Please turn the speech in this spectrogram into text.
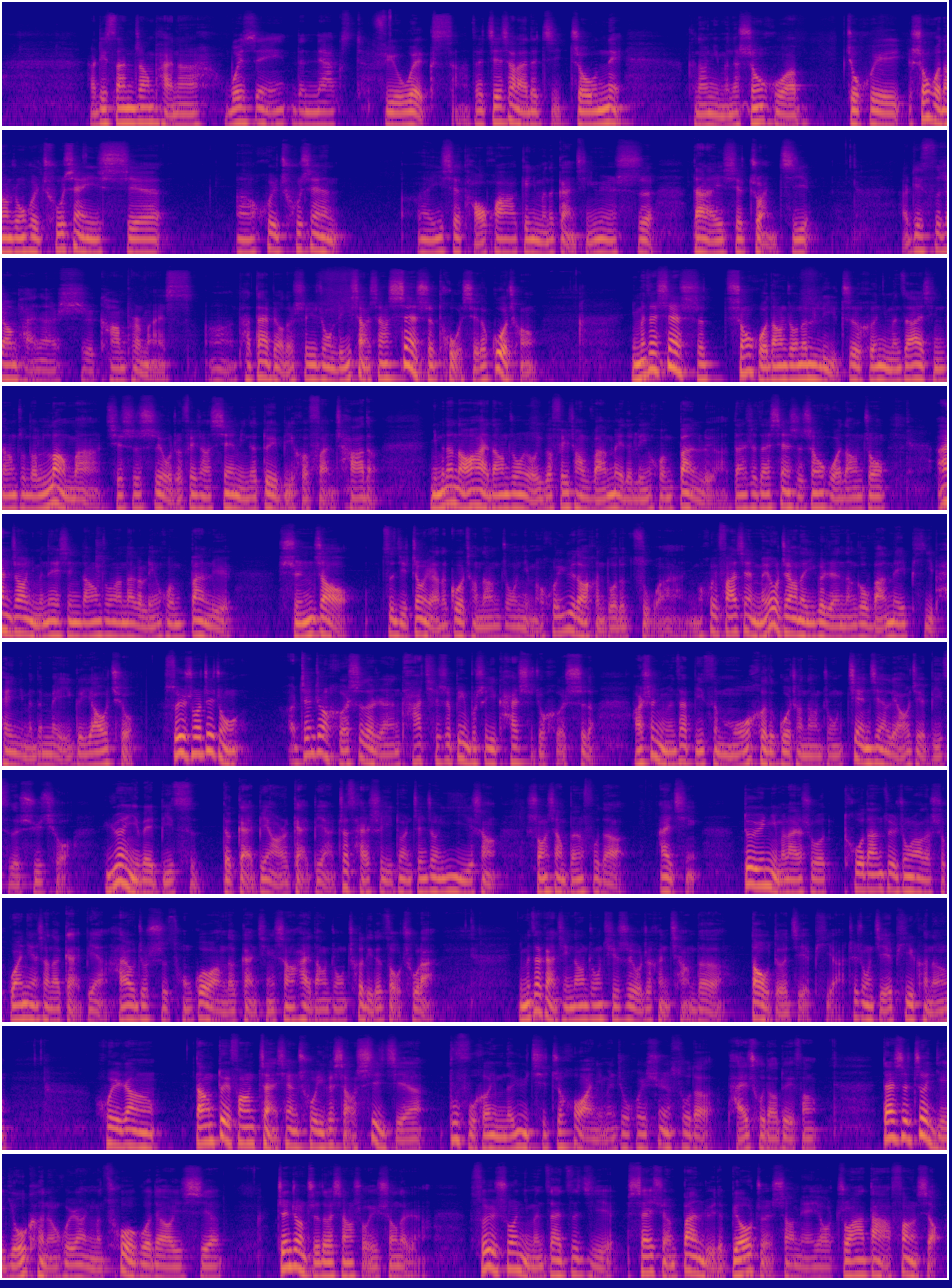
而第三张牌呢，Within the next few weeks 啊，在接下来的几周内，可能你们的生活。就会生活当中会出现一些，嗯，会出现，嗯，一些桃花给你们的感情运势带来一些转机。而第四张牌呢是 compromise，啊，它代表的是一种理想向现实妥协的过程。你们在现实生活当中的理智和你们在爱情当中的浪漫，其实是有着非常鲜明的对比和反差的。你们的脑海当中有一个非常完美的灵魂伴侣啊，但是在现实生活当中。按照你们内心当中的那个灵魂伴侣，寻找自己正缘的过程当中，你们会遇到很多的阻碍。你们会发现没有这样的一个人能够完美匹配你们的每一个要求。所以说，这种呃真正合适的人，他其实并不是一开始就合适的，而是你们在彼此磨合的过程当中，渐渐了解彼此的需求，愿意为彼此的改变而改变，这才是一段真正意义上双向奔赴的爱情。对于你们来说，脱单最重要的是观念上的改变，还有就是从过往的感情伤害当中彻底的走出来。你们在感情当中其实有着很强的道德洁癖啊，这种洁癖可能会让当对方展现出一个小细节不符合你们的预期之后啊，你们就会迅速的排除掉对方。但是这也有可能会让你们错过掉一些真正值得相守一生的人啊。所以说，你们在自己筛选伴侣的标准上面要抓大放小，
